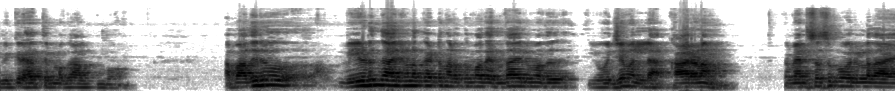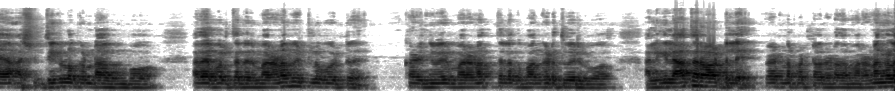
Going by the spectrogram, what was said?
വിഗ്രഹത്തിന്മൊക്കെ ആക്കുമ്പോൾ അപ്പൊ അതൊരു വീടും കാര്യങ്ങളൊക്കെ ആയിട്ട് നടക്കുമ്പോൾ അത് എന്തായാലും അത് യോജ്യമല്ല. കാരണം മെൻസസ് പോലുള്ളതായ അശുദ്ധികളൊക്കെ ഉണ്ടാകുമ്പോൾ അതേപോലെ തന്നെ ഒരു മരണ വീട്ടിൽ പോയിട്ട് കഴിഞ്ഞു മരണത്തിലൊക്കെ പങ്കെടുത്തു വരുമ്പോൾ അല്ലെങ്കിൽ ആ തറവാട്ടിൽ വേണ്ടപ്പെട്ടവരുടെ മരണങ്ങൾ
